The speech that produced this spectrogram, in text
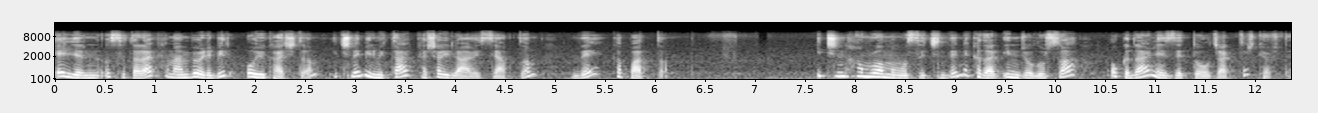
Ellerini ısıtarak hemen böyle bir oyuk açtım. İçine bir miktar kaşar ilavesi yaptım ve kapattım. İçinin hamur olmaması için de ne kadar ince olursa o kadar lezzetli olacaktır köfte.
